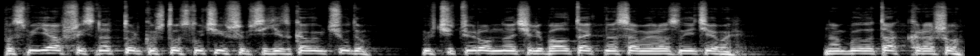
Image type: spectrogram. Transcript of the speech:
Посмеявшись над только что случившимся языковым чудом, мы вчетвером начали болтать на самые разные темы. Нам было так хорошо,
